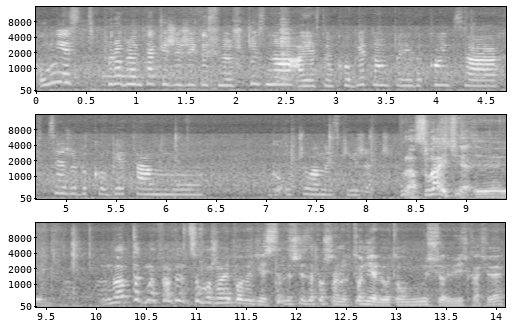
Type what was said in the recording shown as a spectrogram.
U mnie jest problem taki, że jeżeli to jest mężczyzna, a ja jestem kobietą, to nie do końca chcę, żeby kobieta mu go uczyła męskich rzeczy. Dobra, słuchajcie, y, no tak naprawdę co możemy powiedzieć? Serdecznie zapraszamy, kto nie był, to musi odwiedzić Kasię.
